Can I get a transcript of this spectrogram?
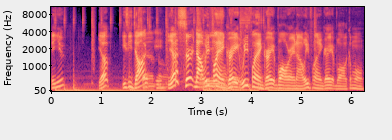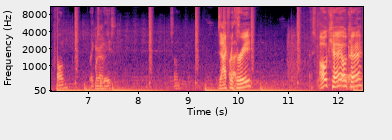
See you? Yep. Easy dunk. Sam, uh, Yes, sir. Now we playing oh, great. We playing great ball right now. We playing great ball. Come on, Like two days. Zach for Oh, three. Okay, okay.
